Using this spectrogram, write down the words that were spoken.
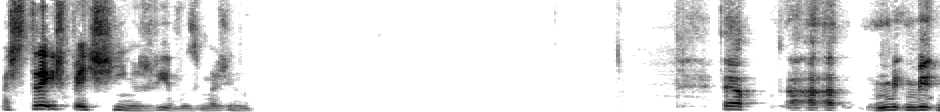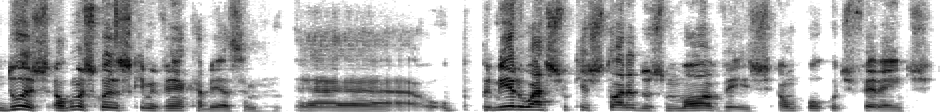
Mas três peixinhos vivos, imagina. É, a, a, me, duas, algumas coisas que me vêm à cabeça. É, o, primeiro, eu acho que a história dos móveis é um pouco diferente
